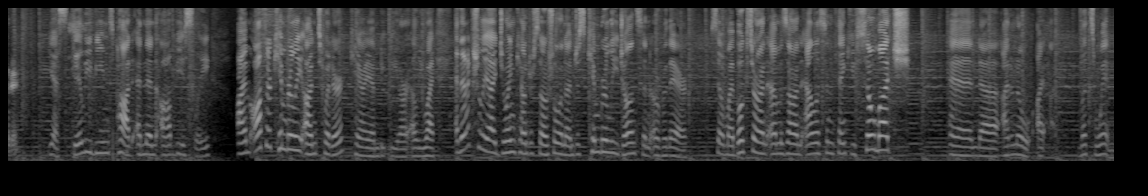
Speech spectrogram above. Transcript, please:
Twitter. Yes, Daily Beans Pod. And then obviously, I'm author Kimberley on Twitter, K I M B E R L E Y. And actually, I joined Counter Social and I'm just Kimberley Johnson over there. So my books are on Amazon. Allison, thank you so much. And uh, I don't know, I, I let's win.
